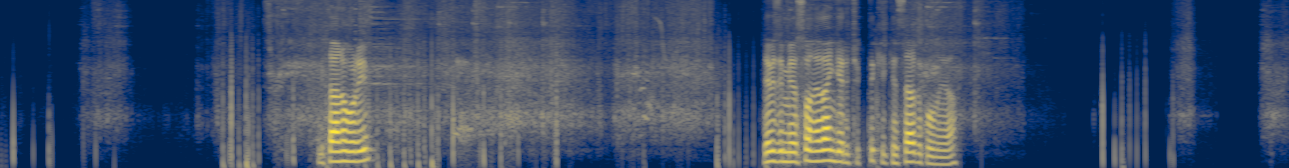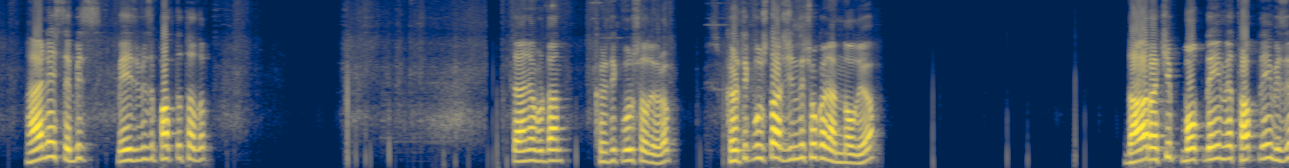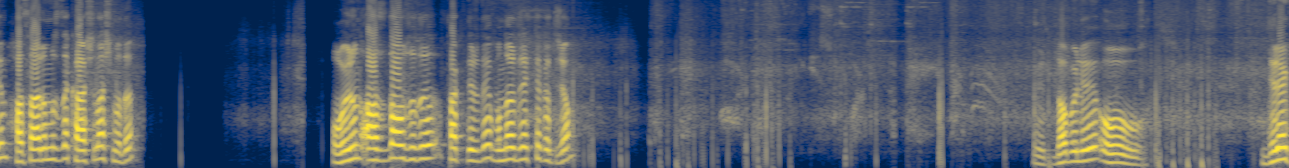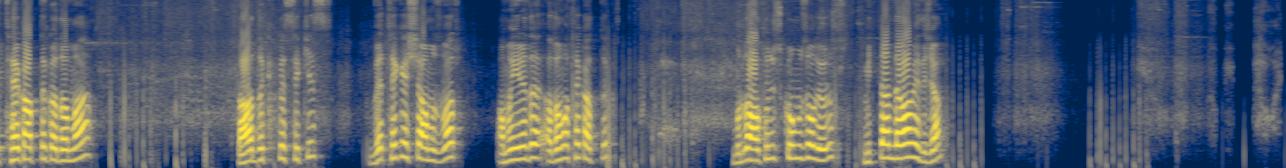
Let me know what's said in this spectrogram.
Bir tane vurayım. Ne bizim Yasuo neden geri çıktı ki? Keserdik onu ya. Her neyse biz base'imizi patlatalım. Bir tane buradan kritik vuruş alıyorum. Kritik vuruşlar Jin'de çok önemli oluyor. Daha rakip bot lane ve top lane bizim hasarımızla karşılaşmadı. Oyunun az daha uzadığı takdirde bunları direkt tek atacağım. W o Direkt tek attık adama. Daha dakika 8 ve tek eşyamız var. Ama yine de adama tek attık. Burada 6. skorumuzu alıyoruz. Mid'den devam edeceğim.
